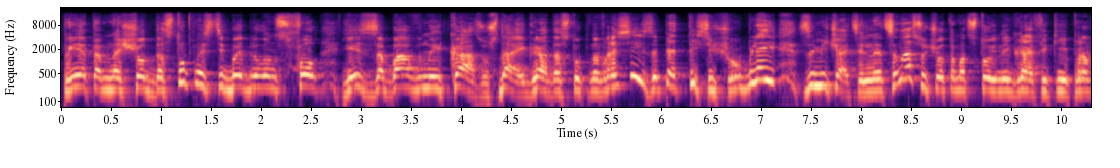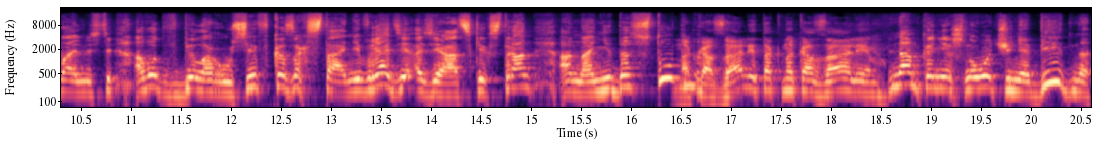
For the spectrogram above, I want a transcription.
При этом насчет доступности Babylon's Fall есть забавный казус. Да, игра доступна в России за 5000 рублей. Замечательная цена с учетом отстойной графики и провальности. А вот в Беларуси, в Казахстане, в ряде азиатских стран она недоступна. Наказали так наказали. Нам, конечно, очень обидно.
